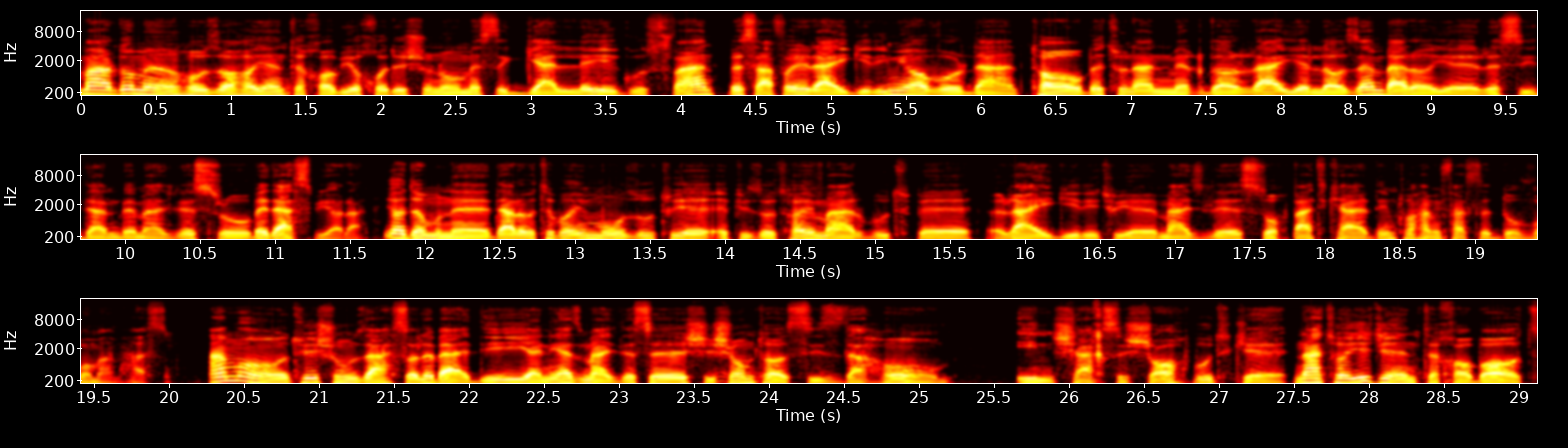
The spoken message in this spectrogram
مردم حوزه های انتخابی خودشونو مثل گله گوسفند به صفای رأیگیری می آوردن تا بتونن مقدار رأی لازم برای رسیدن به مجلس رو به دست بیارن. یادمونه در رابطه با این موضوع توی اپیزودهای مربوط به رأیگیری توی مجلس صحبت کردیم. تو همین فصل دومم هست. اما توی 16 سال بعدی یعنی از مجلس ششم تا سیزدهم این شخص شاه بود که نتایج انتخابات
